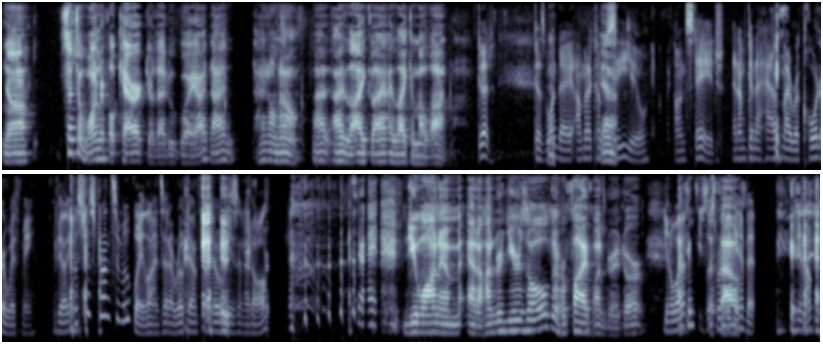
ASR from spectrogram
No, such a wonderful character that Uguay. I, I, I don't know. I, I like I like him a lot. Good. Because one day I'm gonna come Yeah. see you on stage, and I'm gonna have my recorder with me and be like, "Let's just run some Oogway lines that I wrote down for no reason at all." That's right. Do you want him at hundred years old or five hundred or? You know what? I think he's Let's a run the thousand. gambit. You know,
